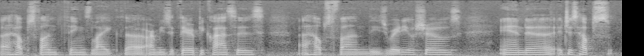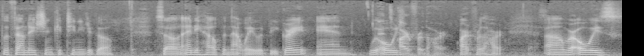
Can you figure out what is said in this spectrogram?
Uh, helps fund things like the, our music therapy classes, uh, helps fund these radio shows, and uh, it just helps the foundation continue to go. So any help in that way would be great, and we always Art for the Heart. art for the heart. Yes. Um, we're always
